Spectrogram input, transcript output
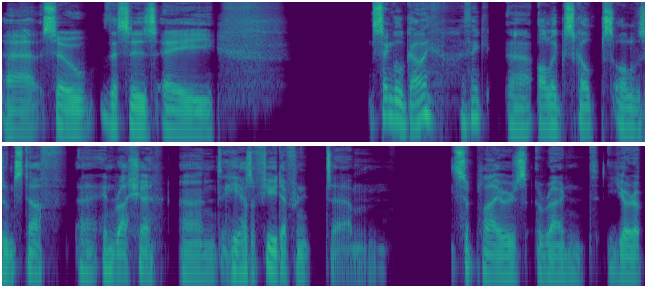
Uh, so this is a single guy, I think. Uh, Oleg sculpts all of his own stuff uh, in Russia, and he has a few different um, suppliers around Europe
